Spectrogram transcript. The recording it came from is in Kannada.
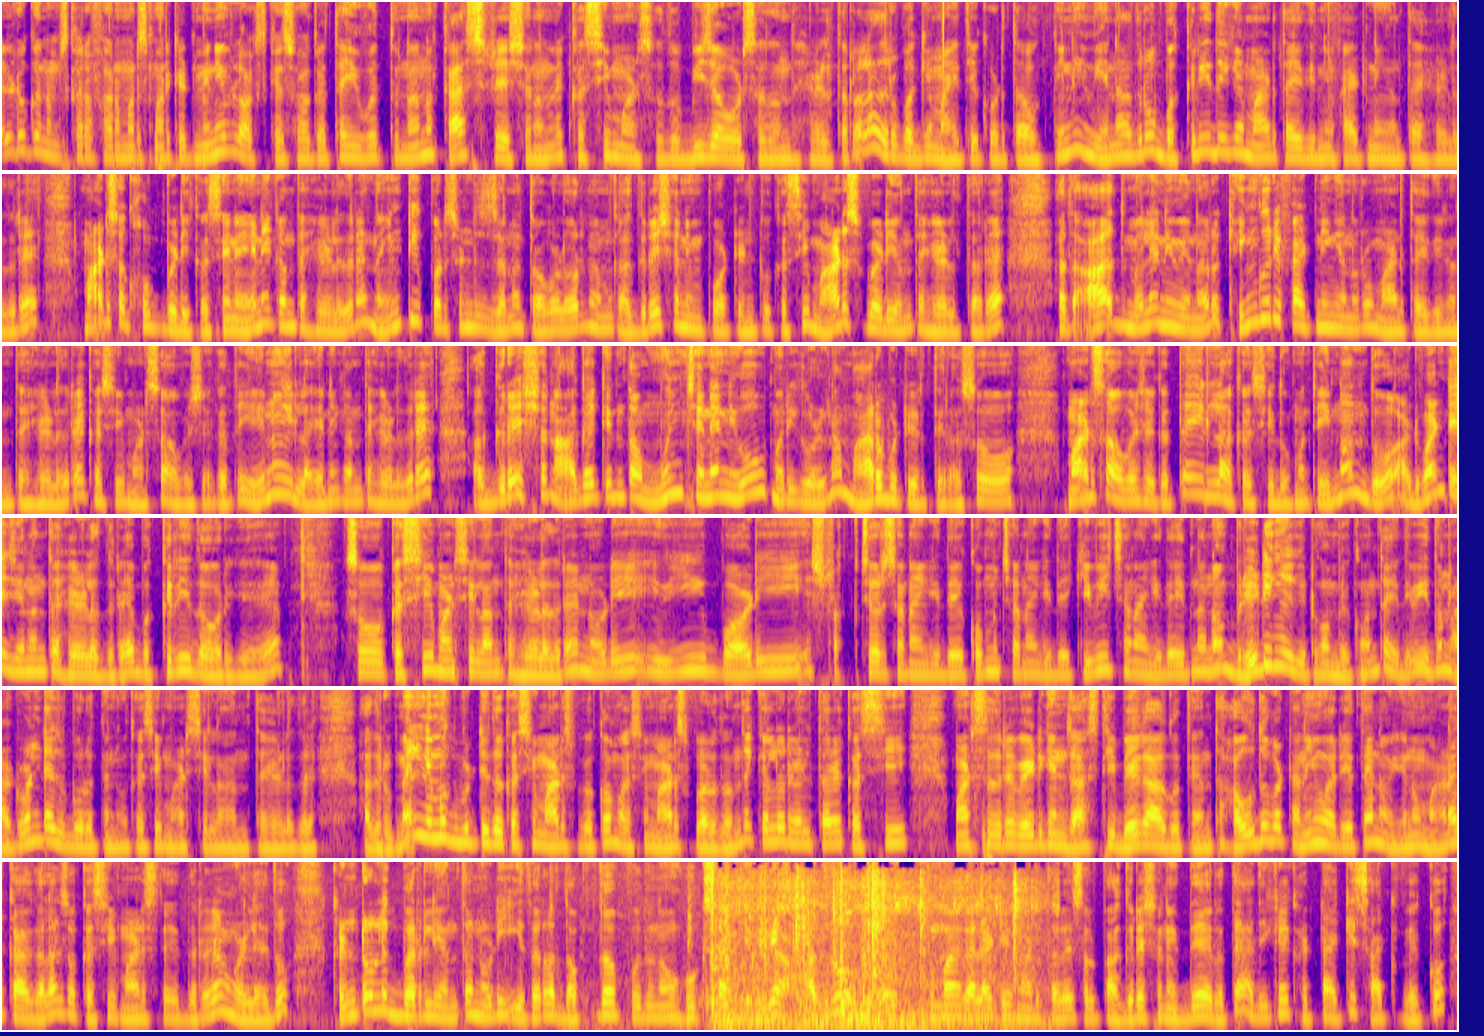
ಎಲ್ರಿಗೂ ನಮಸ್ಕಾರ ಫಾರ್ಮರ್ಸ್ ಮಾರ್ಕೆಟ್ ಮಿನಿ ವ್ಲಾಗ್ಸ್ಗೆ ಸ್ವಾಗತ. ಇವತ್ತು ನಾನು ಕಾಸ್ಟ್ರೇಷನ್ ಅಂದರೆ ಕಸಿ ಮಾಡಿಸೋದು, ಬೀಜ ಓಡಿಸೋದು ಅಂತ ಹೇಳ್ತಾರಲ್ಲ, ಅದ್ರ ಬಗ್ಗೆ ಮಾಹಿತಿ ಕೊಡ್ತಾ ಹೋಗ್ತೀನಿ. ನೀವೇನಾದರೂ ಬಕ್ರೀದಿಗೆ ಮಾಡ್ತಾ ಇದ್ದೀನಿ ಫ್ಯಾಟ್ನಿಂಗ್ ಅಂತ ಹೇಳಿದ್ರೆ, ಮಾಡ್ಸೋಕೆ ಹೋಗಬೇಡಿ ಕಸಿನ. ಏನಕ್ಕೆ ಅಂತ ಹೇಳಿದ್ರೆ ನೈಂಟಿ ಪರ್ಸೆಂಟ್ ಜನ ತಗೊಳ್ಳೋರು ನಮ್ಗೆ ಅಗ್ರೇಷನ್ ಇಂಪಾರ್ಟೆಂಟು ಕಸಿ ಮಾಡಿಸ್ಬೇಡಿ ಅಂತ ಹೇಳ್ತಾರೆ. ಅದಾದಮೇಲೆ ನೀವೇನಾದ್ರು ಕೆಂಗುರಿ ಫ್ಯಾಟ್ನಿಂಗ್ ಏನಾದ್ರು ಮಾಡ್ತಾ ಇದ್ದೀನಿ ಅಂತ ಹೇಳಿದ್ರೆ, ಕಸಿ ಮಾಡಿಸೋ ಅವಶ್ಯಕತೆ ಏನೂ ಇಲ್ಲ. ಏನಕ್ಕೆ ಅಂತ ಹೇಳಿದ್ರೆ ಅಗ್ರೇಷನ್ ಆಗೋಕ್ಕಿಂತ ಮುಂಚೆನೇ ನೀವು ಮರಿಗಳನ್ನ ಮಾರ್ಬಿಟ್ಟಿರ್ತೀರ. ಸೊ ಮಾಡಿಸೋ ಅವಶ್ಯಕತೆ ಇಲ್ಲ ಕಸಿದು. ಮತ್ತು ಇನ್ನೊಂದು ಅಡ್ವಾಂಟೇಜ್ ಏನಂತ ಹೇಳಿದ್ರೆ ಬಕ್ರೀದವ್ರಿಗೆ, ಸೊ, ಕಸಿ ಮಾಡಿಸಿಲ್ಲ ಅಂತ ಹೇಳಿದ್ರೆ ನೋಡಿ, ಈ ಬಾಡಿ ಸ್ಟ್ರಕ್ಚರ್ ಚೆನ್ನಾಗಿದೆ, ಕೊಮ್ಮು ಚೆನ್ನಾಗಿದೆ, ಕಿವಿ ಚೆನ್ನಾಗಿದೆ, ಇದನ್ನ ನಾವು ಬ್ರೀಡಿಂಗಾಗಿ ಇಟ್ಕೊಬೇಕು ಅಂತ ಇದ್ದೀವಿ. ಇದೊಂದು ಅಡ್ವಾಂಟೇಜ್ ಬರುತ್ತೆ ನೀವು ಕಸಿ ಮಾಡಿಸಿಲ್ಲ ಅಂತ ಹೇಳಿದ್ರೆ. ಅದ್ರ ಮೇಲೆ ನಿಮಗೆ ಬಿಟ್ಟಿದ್ದು ಕಸಿ ಮಾಡಿಸ್ಬೇಕು, ಕಸಿ ಮಾಡಿಸ್ಬಾರ್ದು ಅಂತ ಕೆಲವರು ಹೇಳ್ತಾರೆ. ಕಸಿ ಮಾಡಿಸಿದ್ರೆ ವೇಟ್ ಗೇನ್ ಜಾಸ್ತಿ ಬೇಗ ಆಗುತ್ತೆ ಅಂತ ಹೌದು ಬಟ್ ಅನಿವಾರ್ಯತೆ ನಾವು ಏನು ಮಾಡೋಕ್ಕಾಗಲ್ಲ. ಸೊ ಕಸಿ ಮಾಡಿಸ್ತಾ ಇದ್ದರೆ ಒಳ್ಳೆಯದು ಕಂಟ್ರೋಲಿಗೆ ಬರಲಿ ಅಂತ ನೋಡಿ, ಈ ಥರ ದಪ್ಪ ದಪ್ಪದು ನಾವು ಹುಕ್ಸ್ ಹಾಕಿದ್ದೀವಿ. ಆದರೂ ತುಂಬ ಗಲಾಟೆ ಮಾಡ್ತವೆ. ಸ್ವಲ್ಪ ಅಗ್ರೆಷನ್ ಇದ್ದೇ ಇರುತ್ತೆ. ಅದಕ್ಕೆ ಕಟ್ಟಾಕಿ ಸಾಕಬೇಕು.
